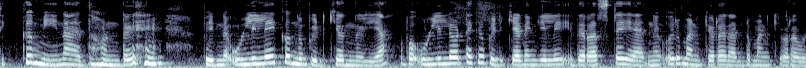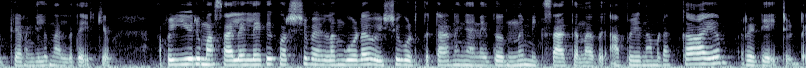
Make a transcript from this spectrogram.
തിക്ക് മീനായതുകൊണ്ട് പിന്നെ ഉള്ളിലേക്കൊന്നും പിടിക്കൊന്നുമില്ല. അപ്പോൾ ഉള്ളിലോട്ടൊക്കെ പിടിക്കുകയാണെങ്കിൽ ഇത് റെസ്റ്റ് ചെയ്യാൻ ഒരു മണിക്കൂറോ രണ്ട് മണിക്കൂറോ വെക്കുകയാണെങ്കിൽ നല്ലതായിരിക്കും. അപ്പോൾ ഈ ഒരു മസാലയിലേക്ക് കുറച്ച് വെള്ളം കൂടെ ഒഴിച്ചു കൊടുത്തിട്ടാണ് ഞാൻ ഇതൊന്ന് മിക്സ് ആക്കുന്നത് അപ്പോൾ നമ്മുടെ കായം റെഡി ആയിട്ടുണ്ട്.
